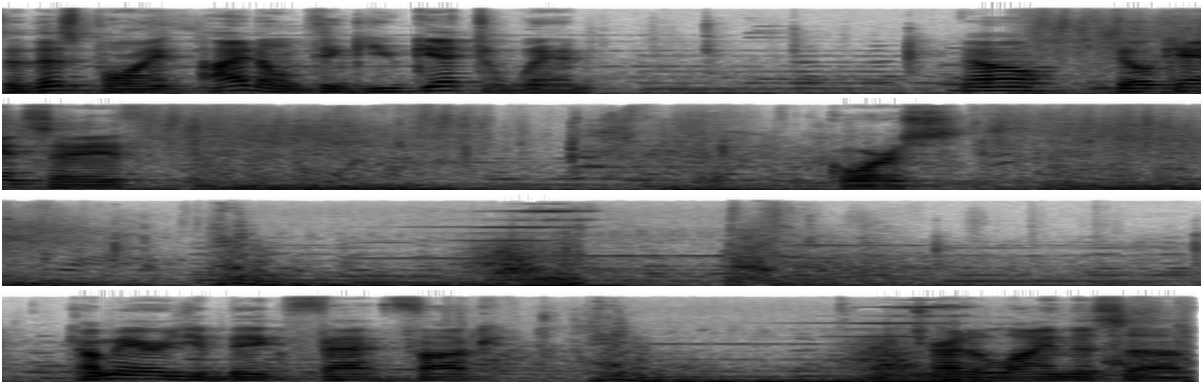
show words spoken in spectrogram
So at this point, I don't think you get to win. No, still can't save. Of course. Come here, you big fat fuck. Try to line this up.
